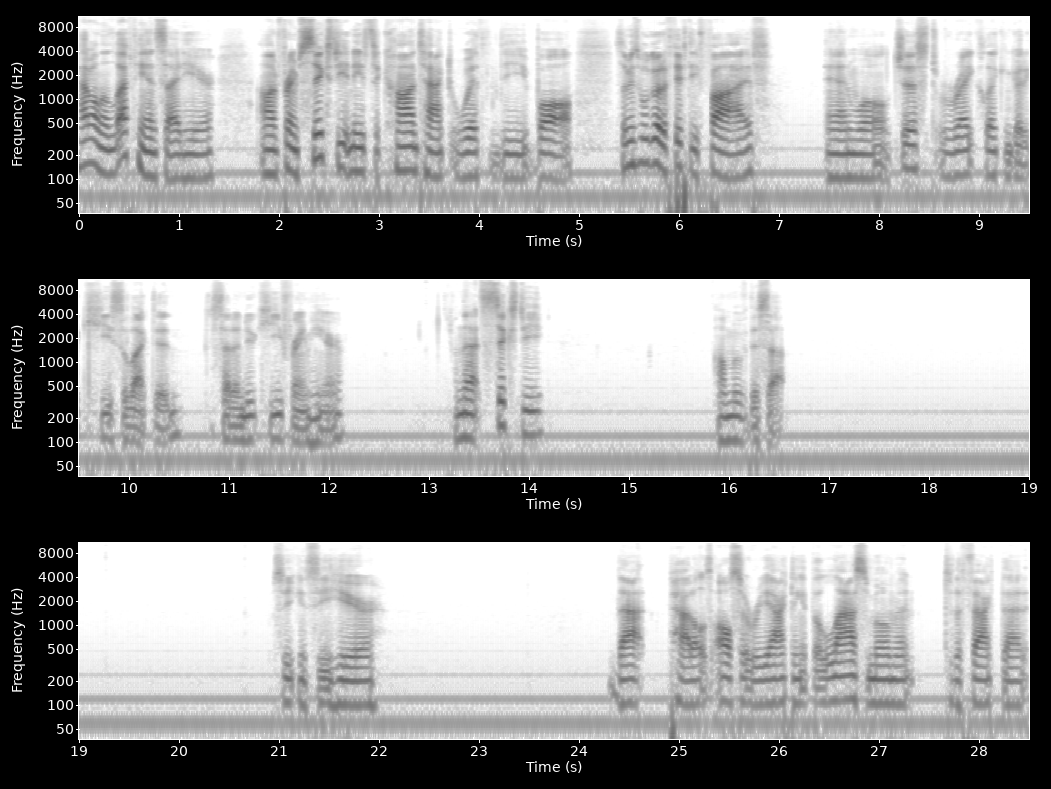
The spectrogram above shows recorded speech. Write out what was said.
paddle on the left hand side here on frame 60, it needs to contact with the ball. So that means we'll go to 55 and we'll just right click and go to key selected to set a new keyframe here. And then at 60, I'll move this up. So you can see here that paddle is also reacting at the last moment to the fact that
